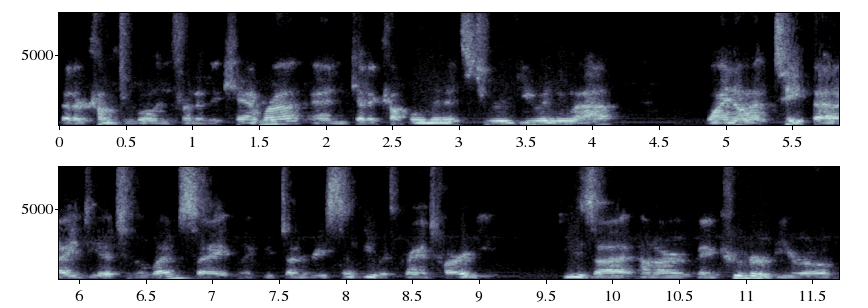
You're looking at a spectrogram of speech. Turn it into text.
that are comfortable in front of the camera and get a couple minutes to review a new app. Why not take that idea to the website like we've done recently with Grant Hardy. He's uh, on our Vancouver bureau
